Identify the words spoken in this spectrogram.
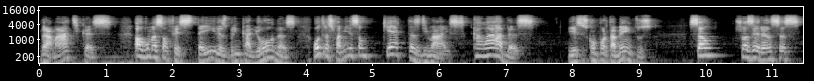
dramáticas, Algumas são festeiras, brincalhonas, outras famílias são quietas demais, caladas. E esses comportamentos são suas heranças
